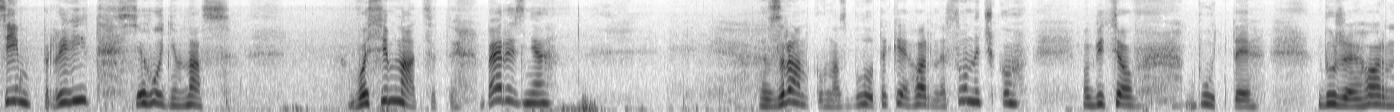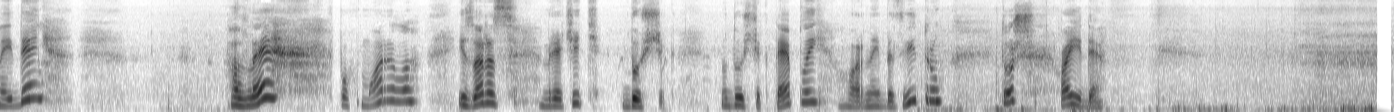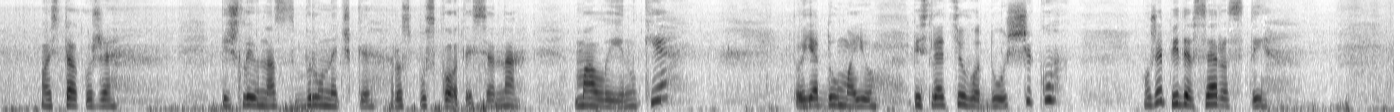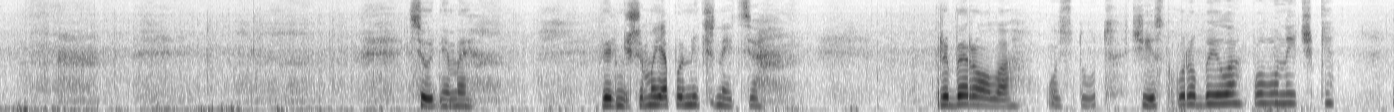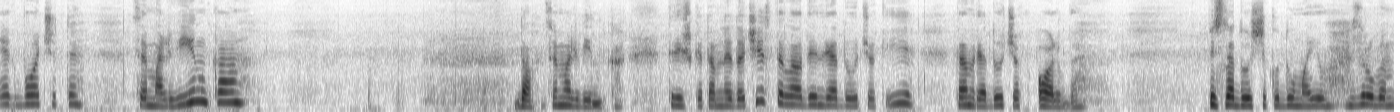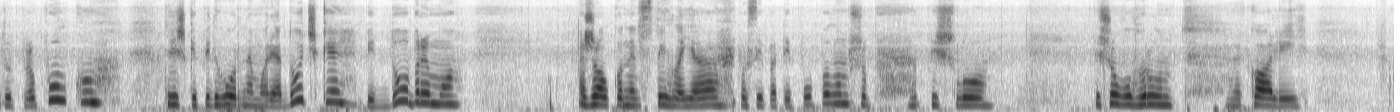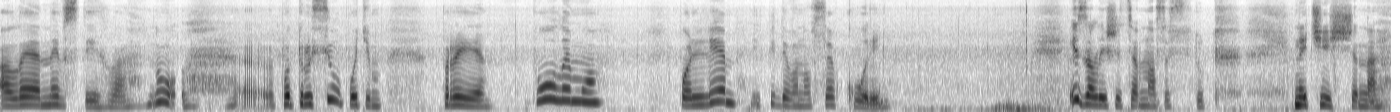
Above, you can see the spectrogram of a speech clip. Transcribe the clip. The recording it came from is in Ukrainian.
Всім привіт! Сьогодні в нас 18 березня. Зранку в нас було таке гарне сонечко. Обіцяв бути дуже гарний день, але похмарило і зараз мрячить дощик. Ну, дощик теплий, гарний без вітру, тож хай йде. Ось так уже пішли в нас брунечки розпускатися на малинки. То я думаю, після цього дощику вже піде все рости. Сьогодні ми, вірніше, моя помічниця прибирала ось тут, чистку робила полунички, як бачите. Це мальвінка. Да, це мальвінка. Трішки там не дочистила один рядочок і там рядочок Ольби. Після дощику, думаю, зробимо тут прополку, трішки підгорнемо рядочки, піддобримо. Жалко не встигла я посипати попелом, щоб пішло, пішов у ґрунт калій, але не встигла. Ну, е, потрусю, потім приполимо, поллєм і піде воно все в корінь. І залишиться в нас ось тут нечищена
